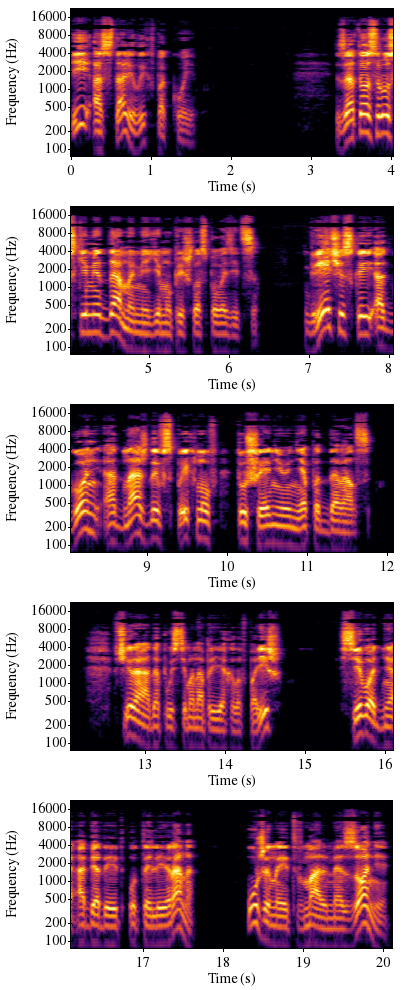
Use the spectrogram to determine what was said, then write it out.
и оставил их в покое. Зато с русскими дамами ему пришлось повозиться. Греческий огонь, однажды вспыхнув, тушению не поддавался. Вчера, допустим, она приехала в Париж, сегодня обедает у Телейрана, ужинает в Мальмезоне,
